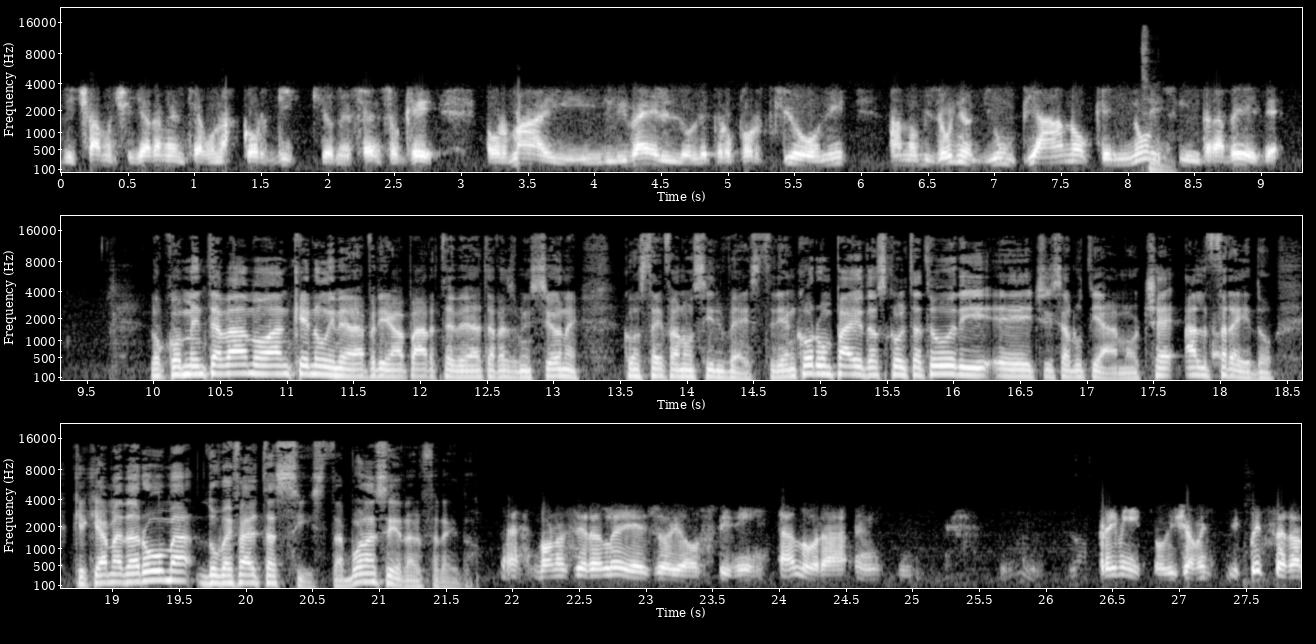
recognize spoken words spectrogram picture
diciamoci chiaramente, è un accordicchio, nel senso che ormai il livello, le proporzioni hanno bisogno di un piano che non sì. si intravede. Lo commentavamo anche noi nella prima parte della trasmissione con Stefano Silvestri. Ancora un paio di ascoltatori e ci salutiamo. C'è Alfredo che chiama da Roma dove fa il tassista. Buonasera Alfredo. Eh, buonasera a lei e ai suoi ospiti. Allora, eh, premetto, diciamo, questa era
